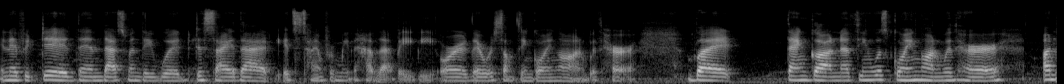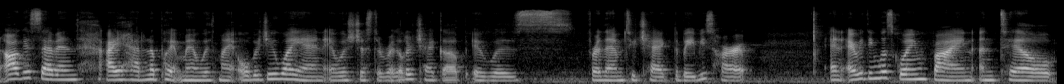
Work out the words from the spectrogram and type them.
And if it did then that's when they would decide that it's time for me to have that baby or there was something going on with her. But thank god nothing was going on with her on August 7th I had an appointment with my OBGYN it was just a regular checkup. It was for them to check the baby's heart and everything was going fine until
